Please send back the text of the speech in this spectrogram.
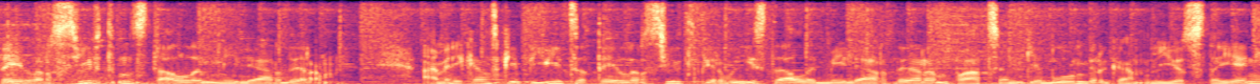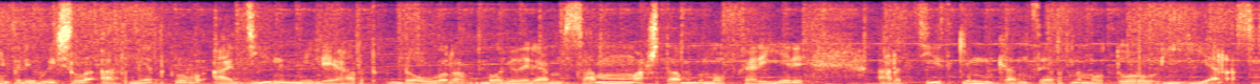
Тейлор Свифт стала миллиардером. Американская певица Тейлор Свифт впервые стала миллиардером по оценке Блумберга. Ее состояние превысило отметку в 1 миллиард долларов благодаря самому масштабному в карьере артистским концертному туру «Ерос».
